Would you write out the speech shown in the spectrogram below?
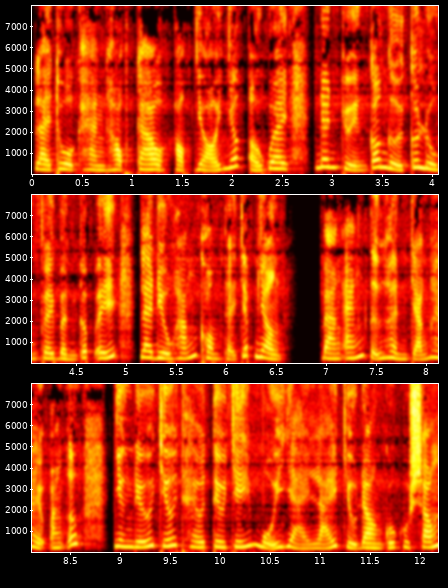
lại thuộc hàng học cao, học giỏi nhất ở quê nên chuyện có người cứ luôn phê bình góp ý là điều hắn không thể chấp nhận. Bản án tử hình chẳng hề oan ức, nhưng nếu chiếu theo tiêu chí mũi dài lái chịu đòn của cuộc sống,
